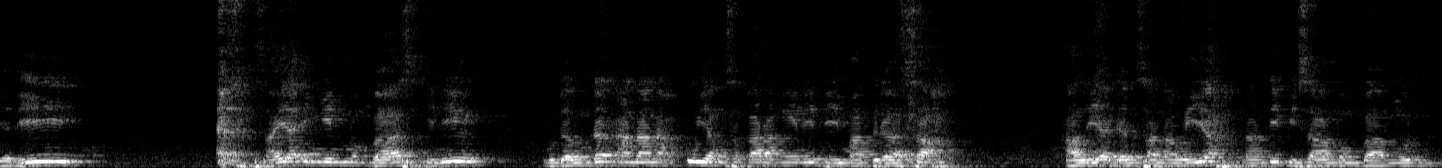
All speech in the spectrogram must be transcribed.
Jadi saya ingin membahas ini mudah-mudahan anak-anakku yang sekarang ini di madrasah Alia dan Sanawiyah nanti bisa membangun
